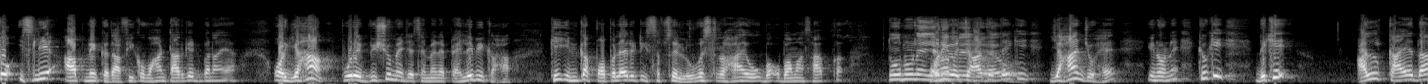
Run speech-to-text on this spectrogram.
तो इसलिए आपने गद्दाफी को वहाँ टारगेट बनाया। और यहाँ पूरे विश्व में जैसे मैंने पहले भी कहा कि इनका पॉपुलैरिटी सबसे लोवेस्ट रहा है ओबामा साहब का। तो उन्होंने और ये चाहते थे कि यहाँ जो है इन्होंने क्योंकि देखिए अल कायदा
